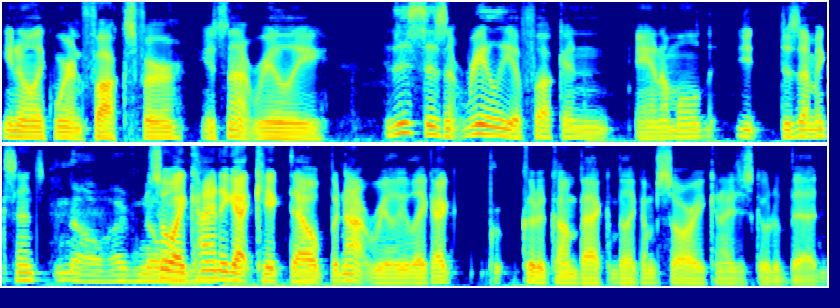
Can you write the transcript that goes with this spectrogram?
You know, like wearing fox fur. It's not really. This isn't really a fucking animal. Does that make sense? No, I've no. so I kind of got kicked out, but not really. Like I could have come back and be like, "I'm sorry. Can I just go to bed?"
